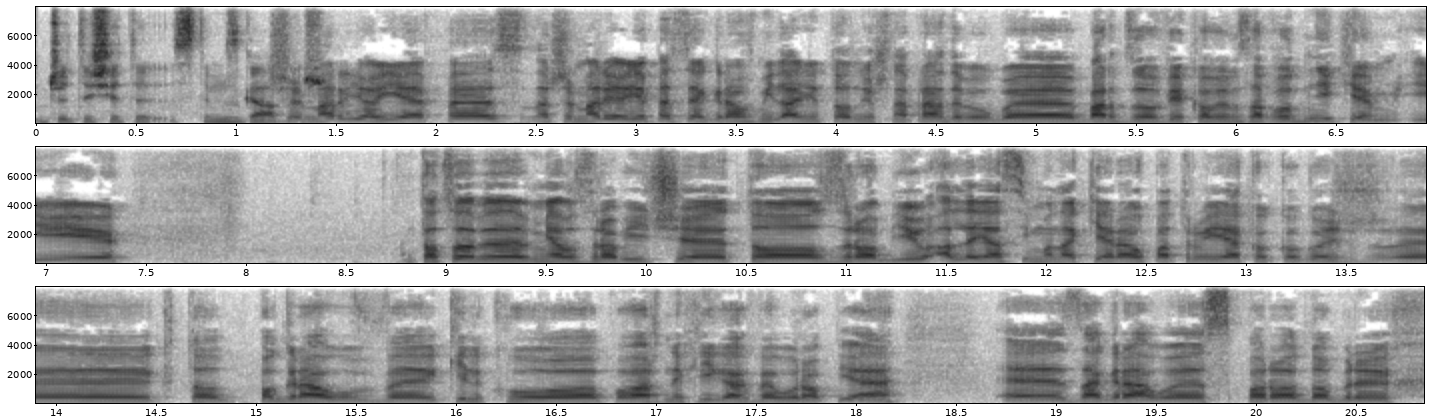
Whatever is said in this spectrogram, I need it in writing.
I czy ty się ty, z tym Czy zgadzasz? Mario Yepes, znaczy Mario Yepes jak grał w Milanie, to on już naprawdę byłby bardzo wiekowym zawodnikiem i to, co miał zrobić, e, to zrobił, ale ja Simona Kiera upatruję jako kogoś, że- kto pograł w kilku poważnych ligach w Europie. E, Zagrał e, sporo dobrych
